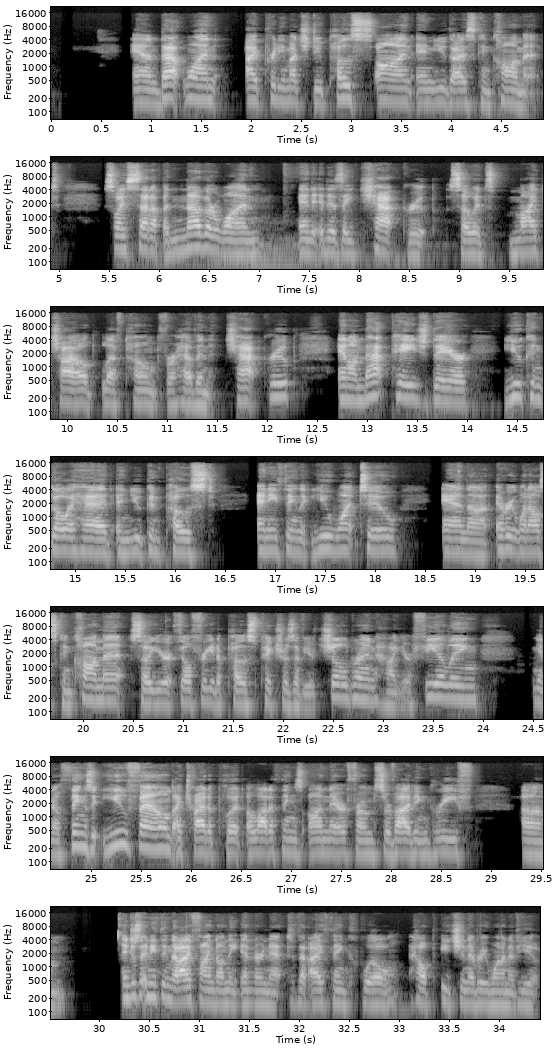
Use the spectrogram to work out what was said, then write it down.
And that one I pretty much do posts on, and you guys can comment. So I set up another one and it is a chat group. So it's My Child Left Home for Heaven chat group. And on that page there, you can go ahead and you can post anything that you want to, and uh, everyone else can comment. So you're feel free to post pictures of your children, how you're feeling, you know, things that you found. I try to put a lot of things on there from surviving grief. Um, and just anything that I find on the internet that I think will help each and every one of you.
